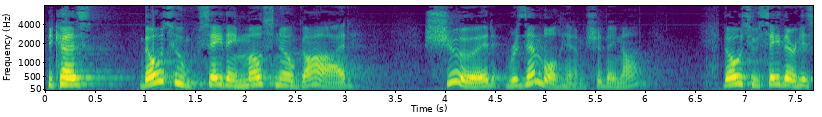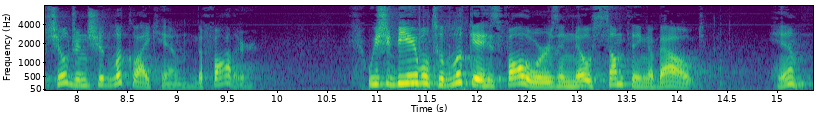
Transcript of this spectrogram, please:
Because those who say they most know God should resemble him, should they not? Those who say they're his children should look like him, the Father. We should be able to look at his followers and know something about him.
